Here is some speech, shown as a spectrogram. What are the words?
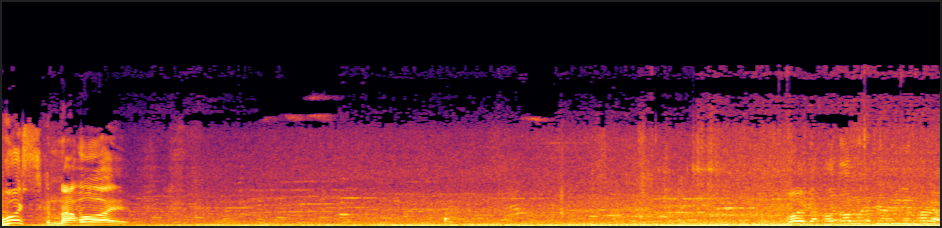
Wush, kena boy. Woi, gak kau tahu lu ke sini mana?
